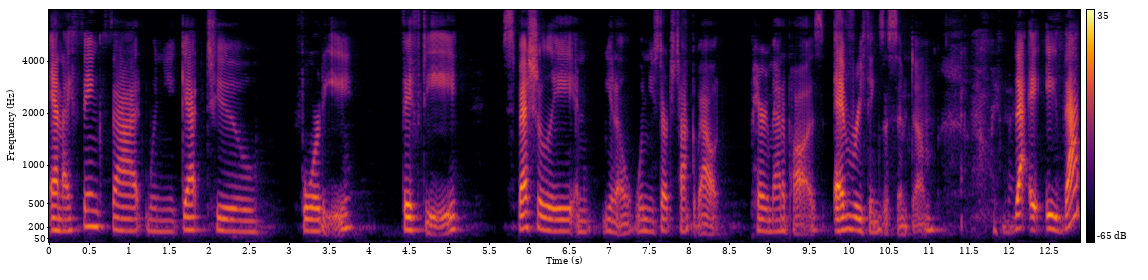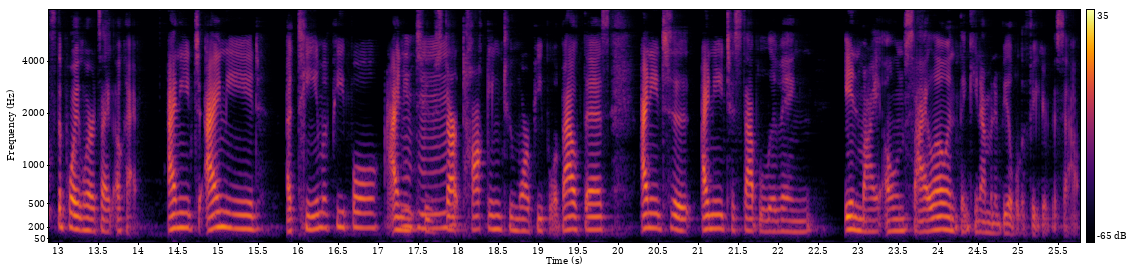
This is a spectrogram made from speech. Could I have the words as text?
And i think that when you get to 40 50 especially and you know when you start to talk about perimenopause everything's a symptom that it, that's the point where it's like okay i need to i need a team of people i need to Mhm. start talking to more people about this i need to i need to stop living in my own silo and thinking i'm going to be able to figure this out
